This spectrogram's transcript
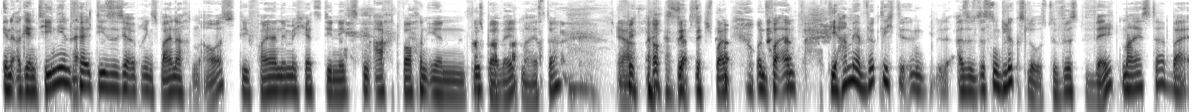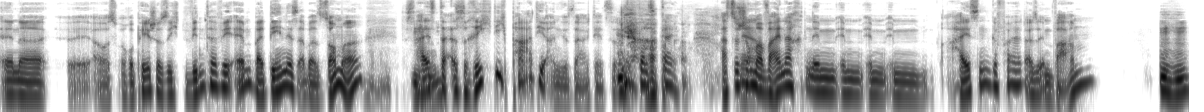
In Argentinien fällt dieses Jahr übrigens Weihnachten aus. Die feiern nämlich jetzt die nächsten acht Wochen ihren Fußball-Weltmeister. Ja. auch sehr, sehr spannend. Und vor allem, die haben ja wirklich, also das ist ein Glückslos. Du wirst Weltmeister bei einer äh, aus europäischer Sicht Winter-WM, bei denen ist aber Sommer. Das heißt, mhm. da ist richtig Party angesagt jetzt. Das ist ganz geil. Hast du schon ja. mal Weihnachten im, im, im, im Heißen gefeiert, also im Warmen? Mhm,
